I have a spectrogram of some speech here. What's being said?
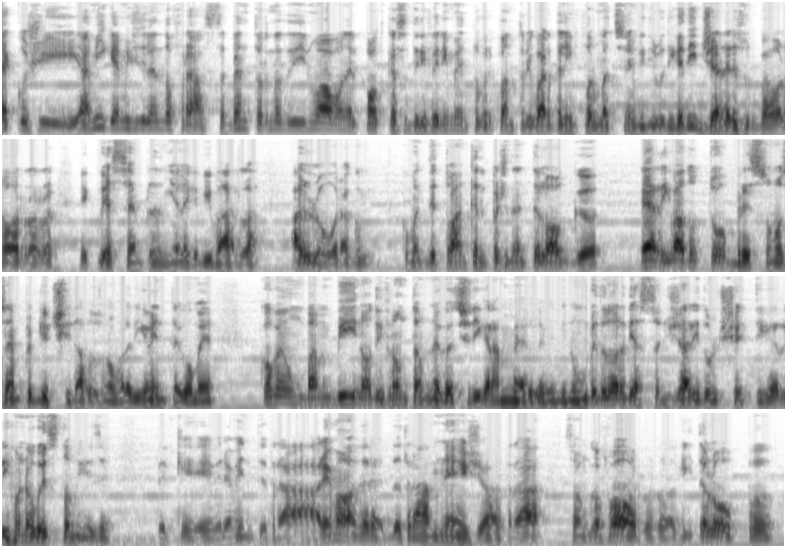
Eccoci, amiche e amici di Land of Rust, bentornati di nuovo nel podcast di riferimento per quanto riguarda l'informazione videoludica di genere survival horror e qui è sempre Daniele che vi parla. Allora, com- come detto anche nel precedente log, è arrivato ottobre e sono sempre più eccitato, sono praticamente come, come un bambino di fronte a un negozio di caramelle, quindi non vedo l'ora di assaggiare i dolcetti che arrivano questo mese perché veramente tra Remothered, tra Amnesia, tra Song of Horror, Little Hope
